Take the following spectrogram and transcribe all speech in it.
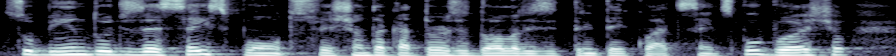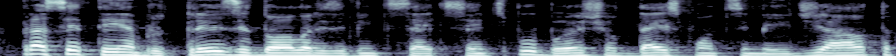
subindo 16 pontos, fechando a 14 dólares e 34 centos por bushel. Para setembro, 13 dólares e 27 centos por bushel, 10 pontos e meio de alta.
